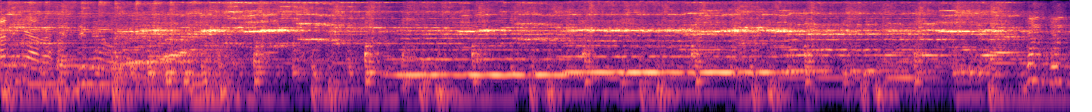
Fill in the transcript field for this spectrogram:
मज़ा नहीं आ रहा। वक्त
